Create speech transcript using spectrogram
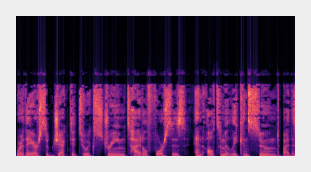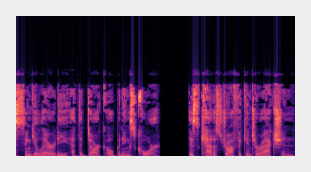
where they are subjected to extreme tidal forces and ultimately consumed by the singularity at the dark opening's core. This catastrophic interaction,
